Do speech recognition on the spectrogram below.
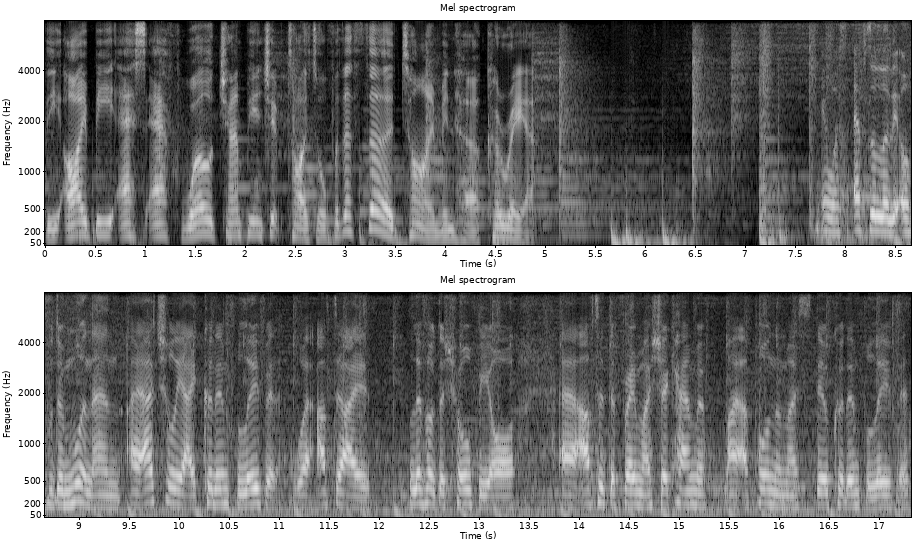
the IBSF World Championship title for the third time in her career. It was absolutely over the moon, and I actually I couldn't believe it after I lifted the trophy or uh, after the frame I shook hands with my opponent, I still couldn't believe it.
